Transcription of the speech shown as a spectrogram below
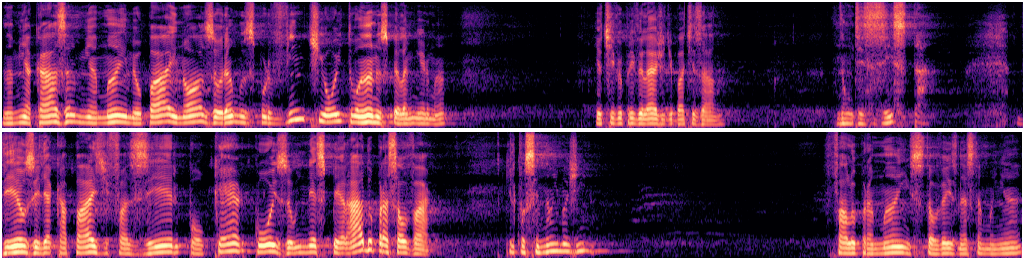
Na minha casa, minha mãe, meu pai, nós oramos por 28 anos pela minha irmã. Eu tive o privilégio de batizá-la. Não desista. Deus, ele é capaz de fazer qualquer coisa, o inesperado para salvar. Aquilo que você não imagina. Falo para mães, talvez nesta manhã,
